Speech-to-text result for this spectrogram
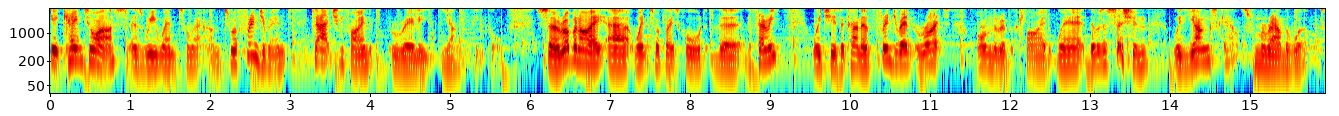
it came to us as we went around to a fringe event to actually find really young people. So Rob and I uh, went to a place called the the Ferry, which is a kind of fringe event right on the River Clyde, where there was a session with young scouts from around the world,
